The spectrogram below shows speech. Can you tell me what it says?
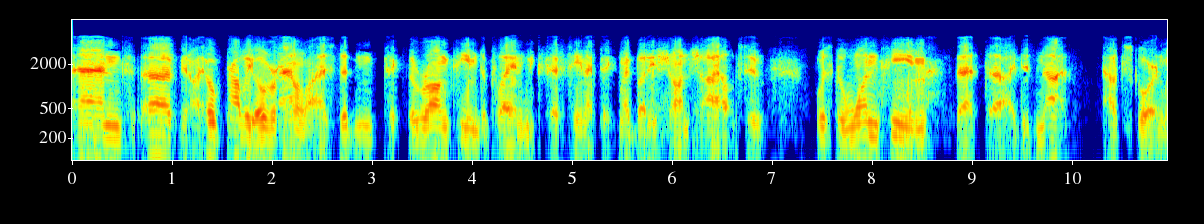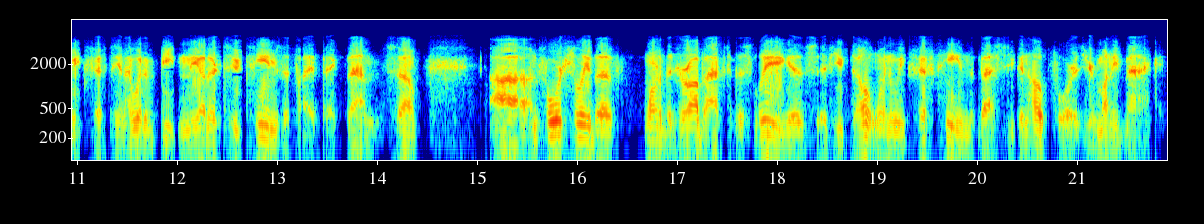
And uh, you know, I probably overanalyzed and picked the wrong team to play in week 15. I picked my buddy Sean Childs, who was the one team that uh, I did not outscore in week 15. I would have beaten the other two teams if I had picked them. So, uh, unfortunately, the one of the drawbacks of this league is if you don't win week 15, the best you can hope for is your money back.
